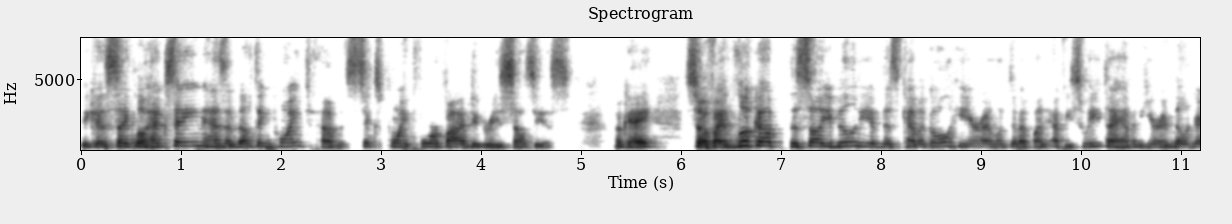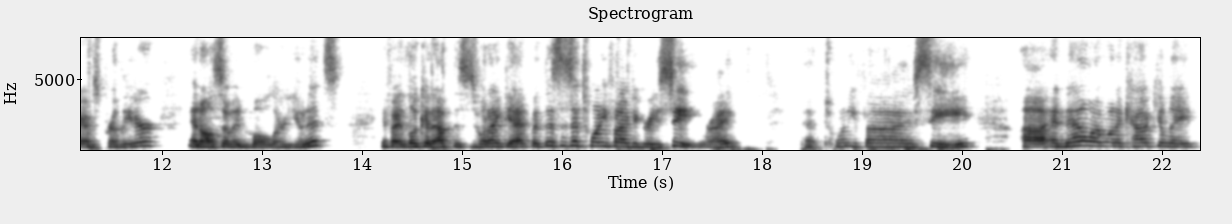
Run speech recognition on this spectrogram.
because cyclohexane has a melting point of 6.45 degrees Celsius. Okay, so if I look up the solubility of this chemical here, I looked it up on EpiSuite. I have it here in milligrams per liter and also in molar units. If I look it up, this is what I get, but this is at 25 degrees C, right? At 25 C. Uh, and now I want to calculate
